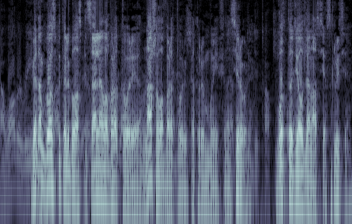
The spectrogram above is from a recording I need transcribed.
И в этом госпитале была специальная лаборатория, наша лаборатория, которую мы финансировали. Вот кто делал для нас все вскрытия.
